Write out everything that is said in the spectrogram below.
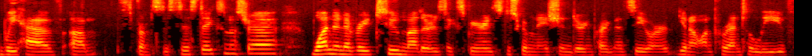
we have um from statistics in Australia, one in every two mothers experience discrimination during pregnancy or, you know, on parental leave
